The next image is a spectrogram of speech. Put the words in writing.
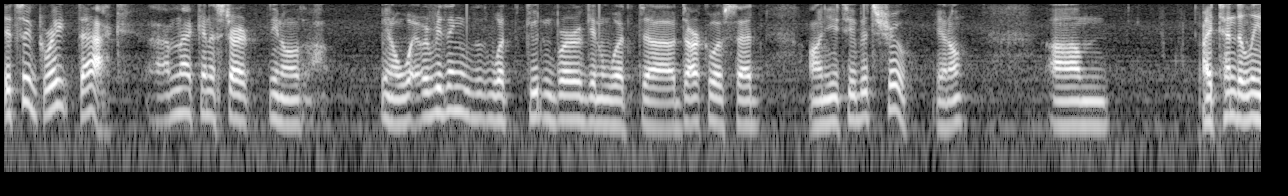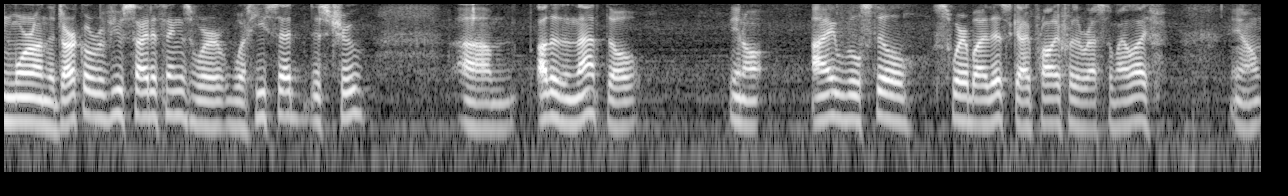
it's a great DAC. I'm not going to start, you know, you know everything what Guttenberg and what uh, Darko have said on YouTube. It's true, you know. Um, I tend to lean more on the Darko review side of things, where what he said is true. Um, other than that, though, you know, I will still swear by this guy probably for the rest of my life. You know,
